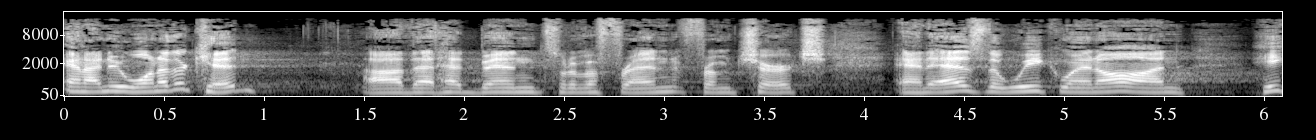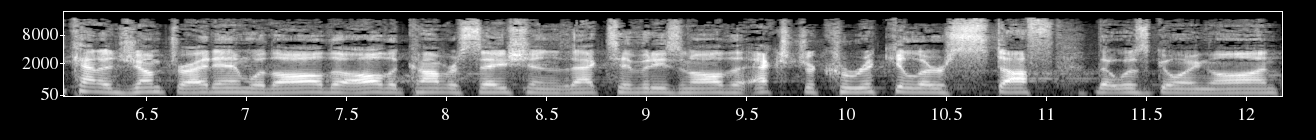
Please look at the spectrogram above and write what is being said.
And I knew one other kid uh, that had been sort of a friend from church. And as the week went on, he kind of jumped right in with all the, all the conversations and activities and all the extracurricular stuff that was going on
